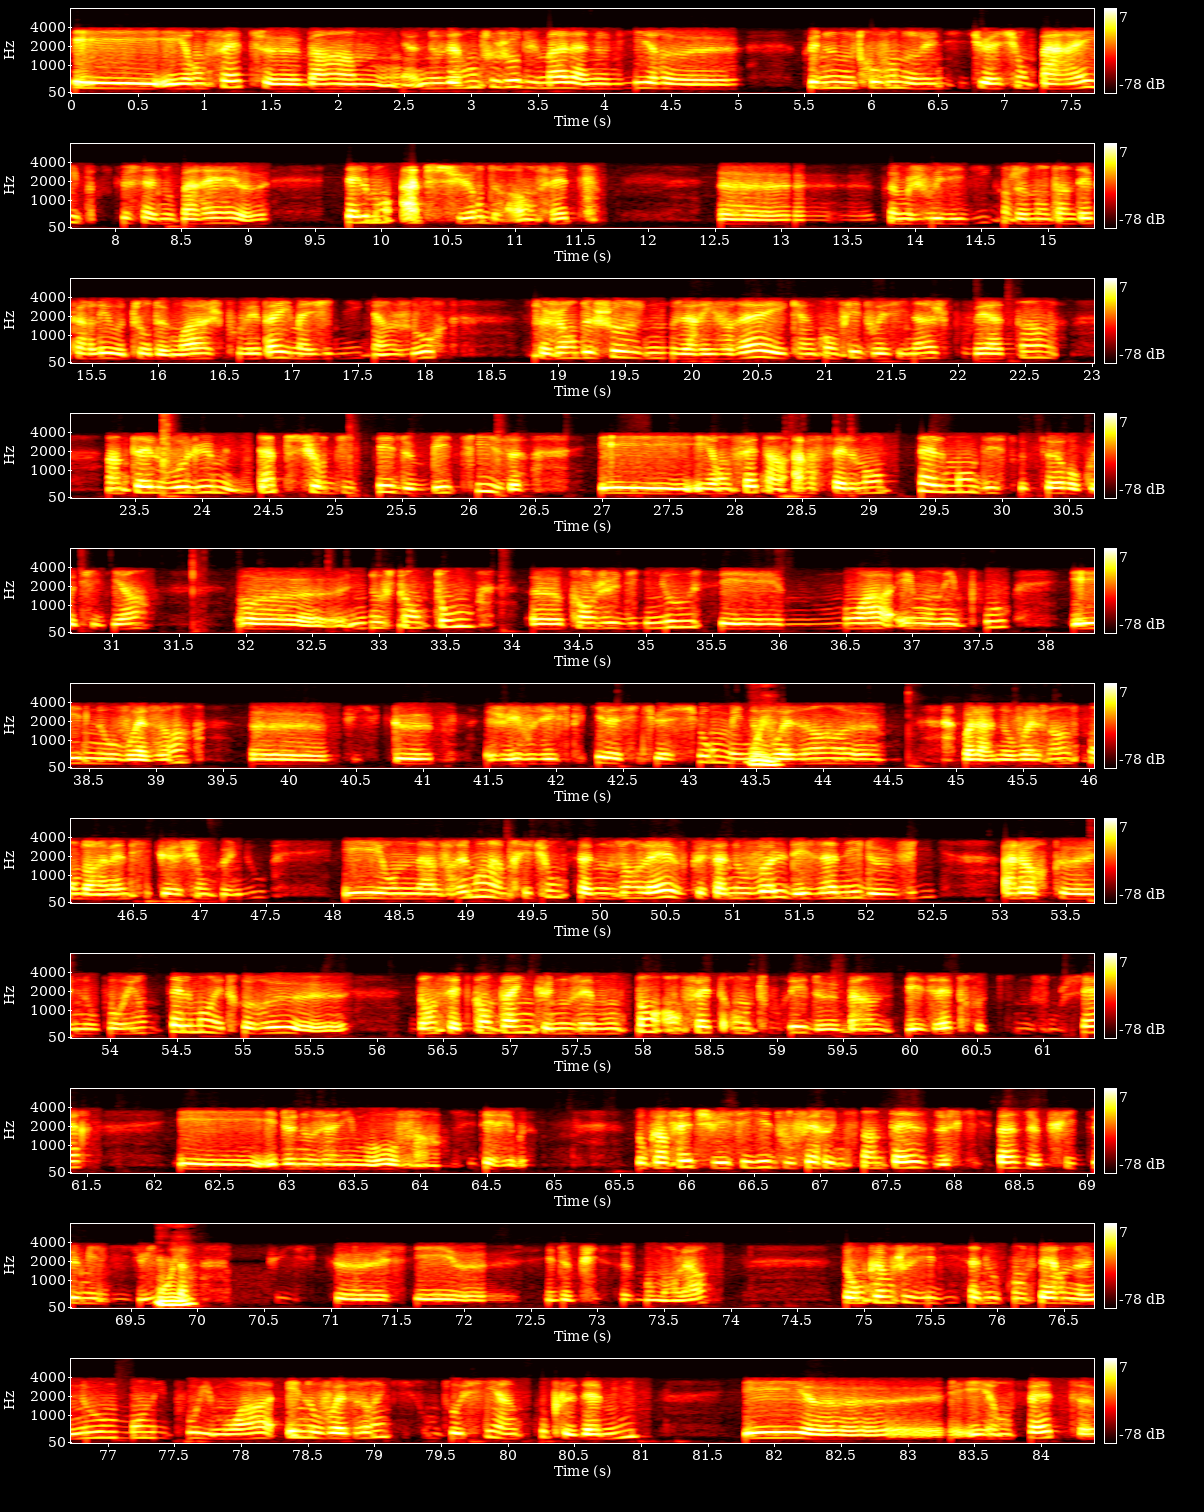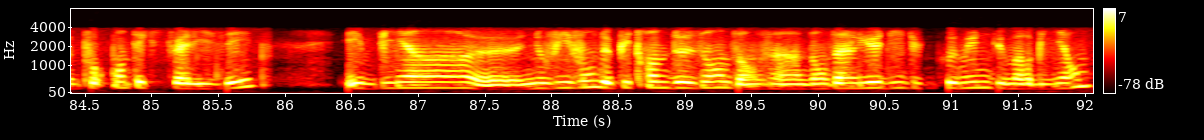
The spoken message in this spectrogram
Et, en fait, euh, ben, nous avons toujours du mal à nous dire euh, que nous nous trouvons dans une situation pareille parce que ça nous paraît euh, tellement absurde en fait. comme je vous ai dit, quand j'en entendais parler autour de moi, je ne pouvais pas imaginer qu'un jour ce genre de choses nous arriverait et qu'un conflit de voisinage pouvait atteindre un tel volume d'absurdité, de bêtises et, en fait un harcèlement tellement destructeur au quotidien. Euh, nous sentons, euh, quand je dis nous, c'est moi et mon époux et nos voisins, euh, puisque je vais vous expliquer la situation, mais nos voisins, voilà, nos voisins sont dans la même situation que nous, et on a vraiment l'impression que ça nous enlève, que ça nous vole des années de vie, alors que nous pourrions tellement être heureux dans cette campagne que nous aimons tant, en fait, entourée de ben, des êtres qui nous sont chers et, de nos animaux. Enfin, c'est terrible. Donc, en fait, je vais essayer de vous faire une synthèse de ce qui se passe depuis 2018, puisque euh, c'est depuis ce moment-là. Donc, comme je vous ai dit, ça nous concerne, nous, mon époux et moi, et nos voisins qui sont aussi un couple d'amis. Et, euh, et en fait, pour contextualiser, eh bien, euh, nous vivons depuis 32 ans dans un, dans un lieu dit d'une commune du Morbihan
